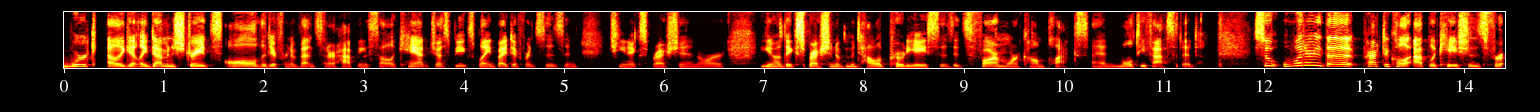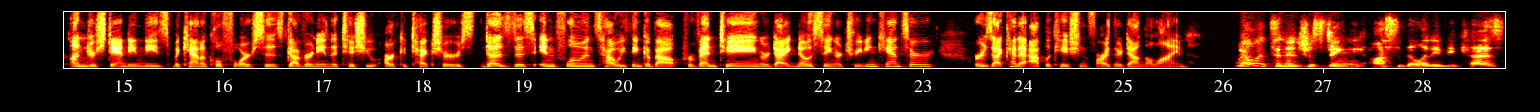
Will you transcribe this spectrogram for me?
work elegantly demonstrates all the different events that are happening in the cell. It can't just be explained by differences in gene expression or, you know, the expression of metalloproteases. It's far more complex and multifaceted. So, what are the practical applications for understanding these mechanical forces governing the tissue architectures? Does this influence how we think about preventing or diagnosing or treating cancer? Or is that kind of application farther down the line? Well, it's an interesting possibility because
